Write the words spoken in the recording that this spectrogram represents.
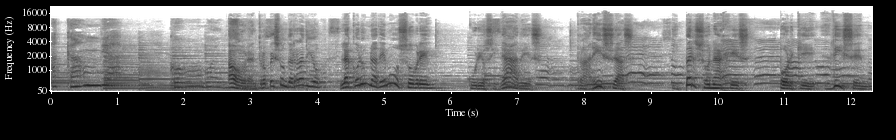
a cambiar como el Ahora, en Tropezón de Radio, la columna de Mo sobre curiosidades, rarezas y personajes porque dicen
